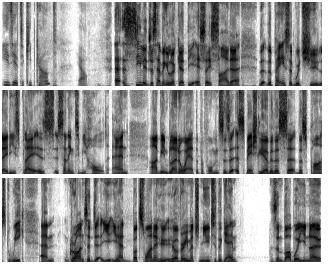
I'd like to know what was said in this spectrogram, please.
easier to keep count. Yeah. Uh, Celia, just having a look at the SA side, uh, the, the pace at which you ladies play is, is something to behold. And I've been blown away at the performances, especially over this uh, this past week. Um, granted, you, you had Botswana, who, who are very much new to the game. Zimbabwe, you know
